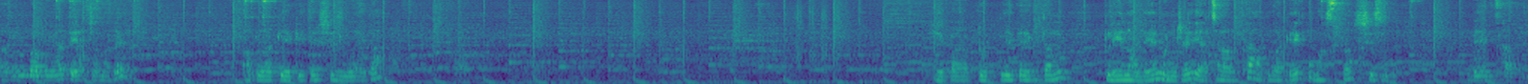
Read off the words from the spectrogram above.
घालून बघूयात याच्यामध्ये. आपला केक इथे शिजला आहे का? हे पहा टूथपिक एकदम क्लीन आले म्हणजे याचा अर्थ आपला केक मस्त शिजला बेक झाला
